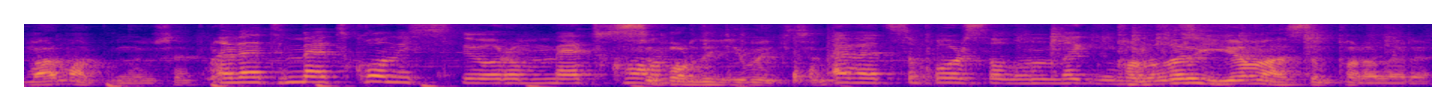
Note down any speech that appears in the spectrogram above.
Var mı aklında bir şey? Evet Metcon istiyorum Metcon. Sporda giymek için. Evet spor salonunda giymek Paraları için. yiyemezsin paraları.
